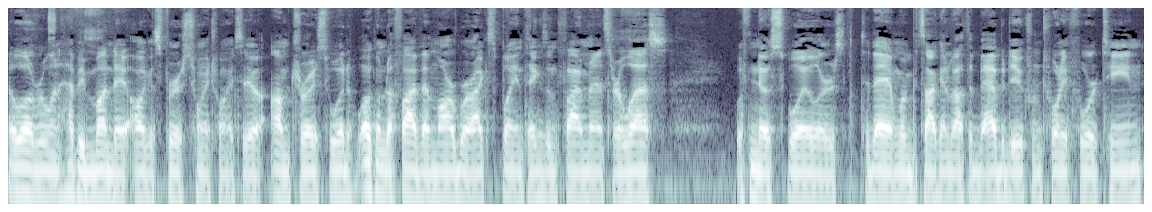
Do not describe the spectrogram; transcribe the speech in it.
Hello, everyone. Happy Monday, August 1st, 2022. I'm Troyce Wood. Welcome to 5MR, where I explain things in five minutes or less with no spoilers. Today, I'm going to be talking about The Babadook from 2014,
